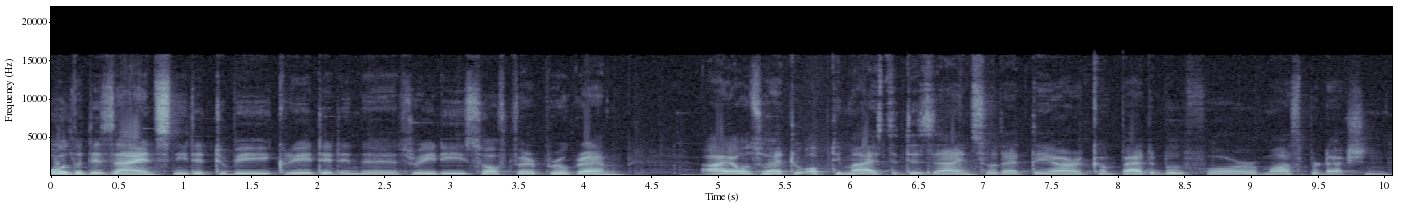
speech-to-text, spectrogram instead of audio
All the designs needed to be created in the 3D software program. I also had to optimize the design so that they are compatible for mass production.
